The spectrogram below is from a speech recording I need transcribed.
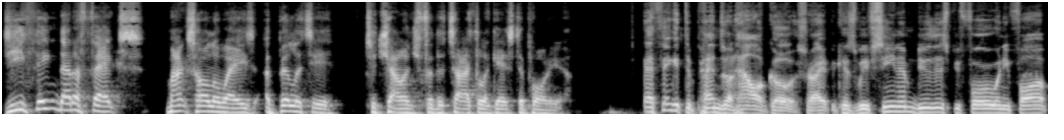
Do you think that affects Max Holloway's ability to challenge for the title against Topuria? I think it depends on how it goes, right? Because we've seen him do this before when he fought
